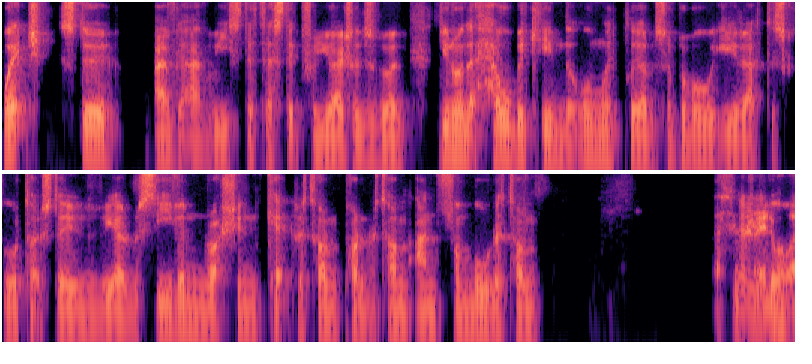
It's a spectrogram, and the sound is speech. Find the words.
which, Stu, I've got a wee statistic for you actually just going. Do you know that Hill became the only player in Super Bowl era to score touchdowns via receiving, rushing, kick return, punt return, and fumble return? That's incredible.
